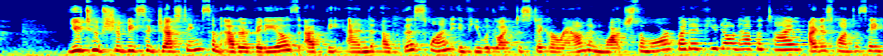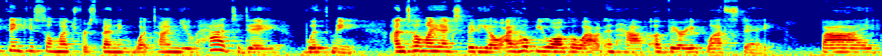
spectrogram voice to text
YouTube should be suggesting some other videos at the end of this one if you would like to stick around and watch some more. But if you don't have the time, I just want to say thank you so much for spending what time you had today with me. Until my next video, I hope you all go out and have a very blessed day. Bye.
